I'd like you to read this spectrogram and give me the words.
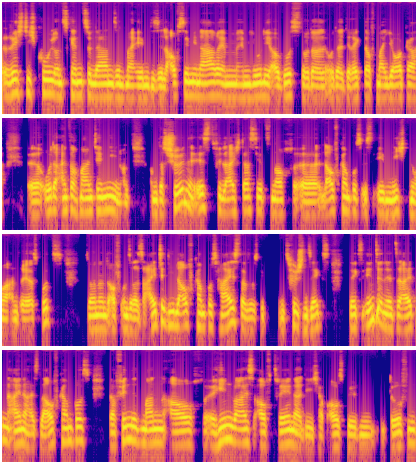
Richtig cool, uns kennenzulernen, sind mal eben diese Laufseminare im, im Juli, August oder, oder direkt auf Mallorca äh, oder einfach mal einen Termin. Und, und das Schöne ist vielleicht das jetzt noch, äh, Laufcampus ist eben nicht nur Andreas Putz, sondern auf unserer Seite, die Laufcampus heißt, also es gibt inzwischen sechs, sechs Internetseiten, eine heißt Laufcampus, da findet man auch äh, Hinweis auf Trainer, die ich habe ausbilden dürfen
